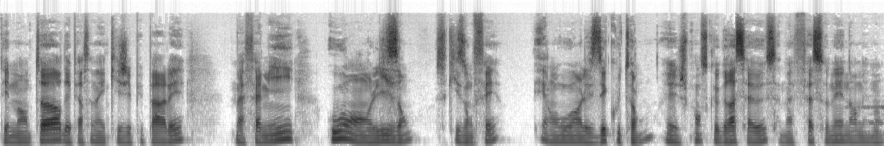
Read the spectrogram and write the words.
des mentors, des personnes avec qui j'ai pu parler, ma famille, ou en lisant ce qu'ils ont fait, et en, ou en les écoutant. Et je pense que grâce à eux, ça m'a façonné énormément.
